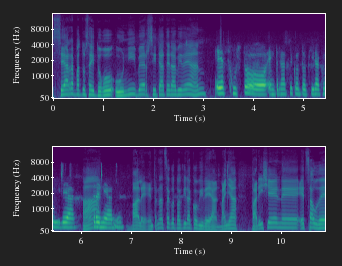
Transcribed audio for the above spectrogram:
Ze harrapatu zaitugu unibertsitatera bidean? Ez justo entrenatzeko tokirako bidean, ah, trenean. Bale, entrenatzeko tokirako bidean. Baina Parixen e, ez zaude,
